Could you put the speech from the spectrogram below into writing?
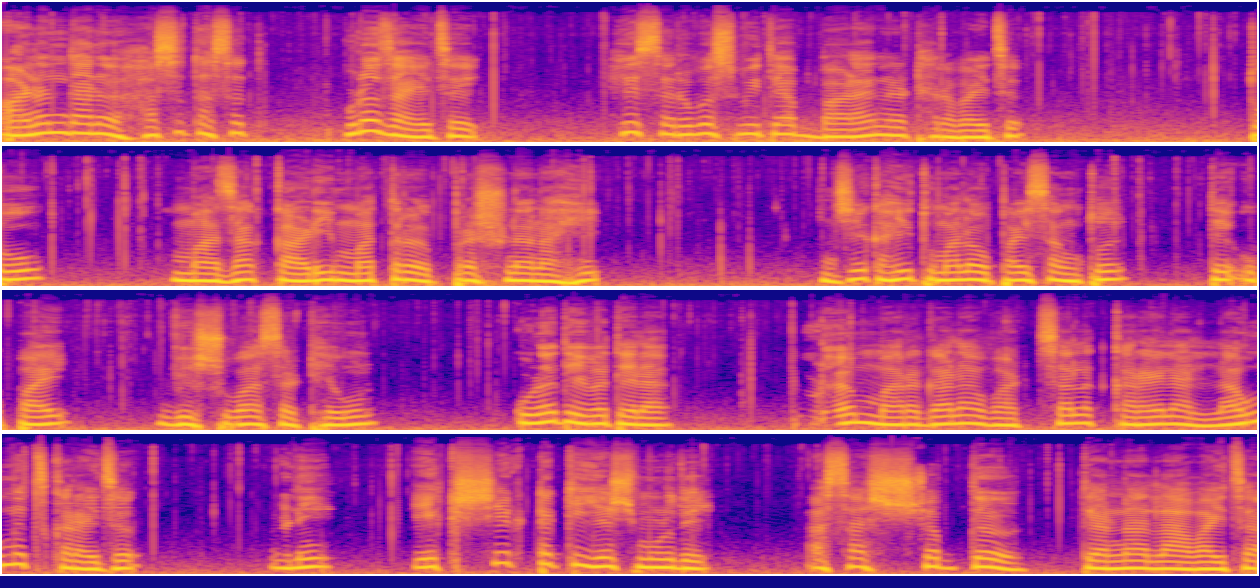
आनंदानं हसत हसत पुढं जायचं आहे हे सर्वस्वी त्या बाळानं ठरवायचं. तो माझा काळी मात्र प्रश्न नाही. जे काही तुम्हाला उपाय सांगतोय ते उपाय विश्वास ठेवून कुळदेवतेला पुढं मार्गाला वाटचाल करायला लावूनच करायचं आणि एकशे एक टक्के यश मिळू दे असा शब्द त्यांना लावायचा.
